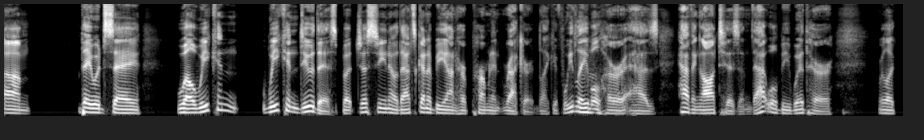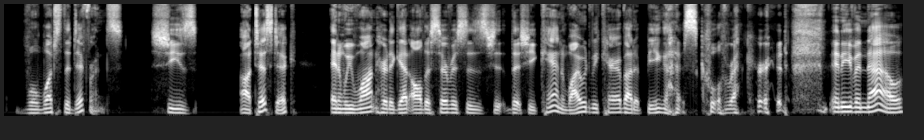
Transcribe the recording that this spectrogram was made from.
Um, they would say, "Well, we can we can do this, but just so you know, that's going to be on her permanent record. Like if we label Mm-hmm. her as having autism, that will be with her." We're like, "Well, what's the difference? She's autistic." And we want her to get all the services sh- that she can. Why would we care about it being on a school record? and even now,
